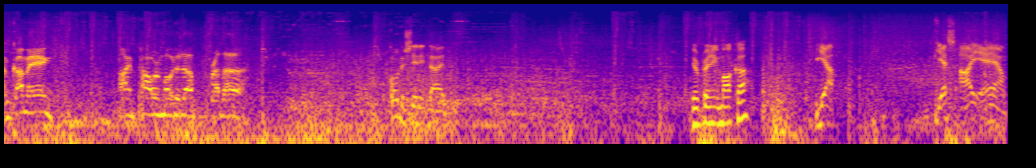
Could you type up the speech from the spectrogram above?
I'm coming. I'm power moded up, brother. Holy shit, he died. You're printing Mocha? Yeah. Yes, I am.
